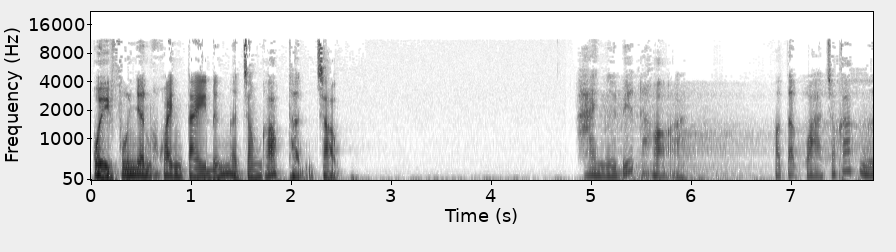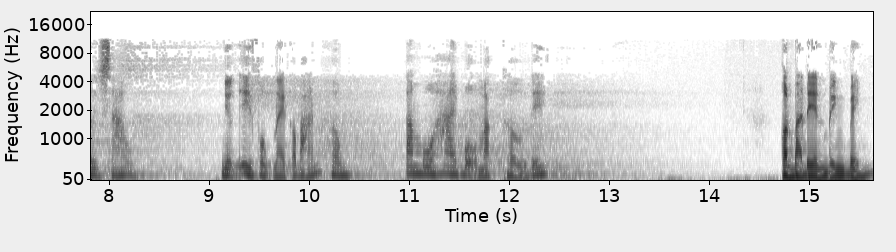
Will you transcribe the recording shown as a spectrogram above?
Quỷ phu nhân khoanh tay đứng ở trong góc thận trọng. Hai người biết họ à? Họ tặng quà cho các ngươi sao? Những y phục này có bán không? Ta mua hai bộ mặc thử đi. Còn bà Đền bính bính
